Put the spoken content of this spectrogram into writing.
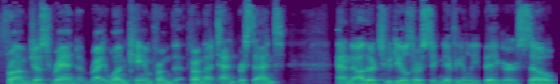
from just random. Right, one came from the, from that ten percent, and the other two deals are significantly bigger. So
